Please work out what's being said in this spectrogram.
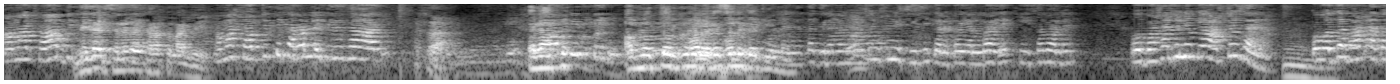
আমার সব নিজের ছেলেটা খারাপ তো লাগবেই। আমার সব দিক থেকে খারাপ লাগছে স্যার। আচ্ছা। আপনার আপনার তো ওরকম ছেলে দেখল না। গ্রামের মানুষ শুনি সিসি করে কই আল্লাহ কি সব বলে। ওর ভাষা শুনে কেউ আসতেও চায় না। ও ওদের ভাষা তো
